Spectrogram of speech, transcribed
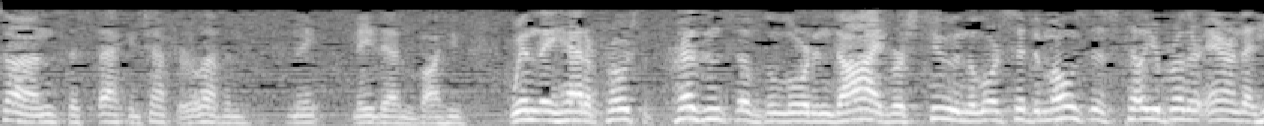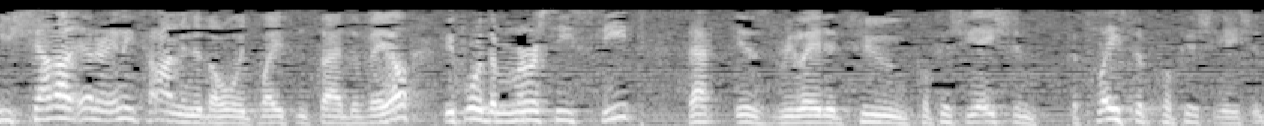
sons. That's back in chapter 11. Nadab and Abihu. When they had approached the presence of the Lord and died. Verse 2 And the Lord said to Moses, Tell your brother Aaron that he shall not enter any time into the holy place inside the veil before the mercy seat that is related to propitiation, the place of propitiation,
